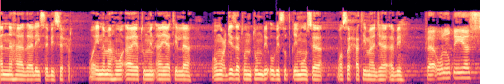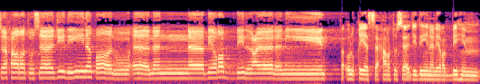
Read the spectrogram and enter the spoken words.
أن هذا ليس بسحر. وإنما هو آية من آيات الله ومعجزة تنبئ بصدق موسى وصحة ما جاء به. فألقي السحرة ساجدين قالوا آمنا برب العالمين. فألقي السحرة ساجدين لربهم.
